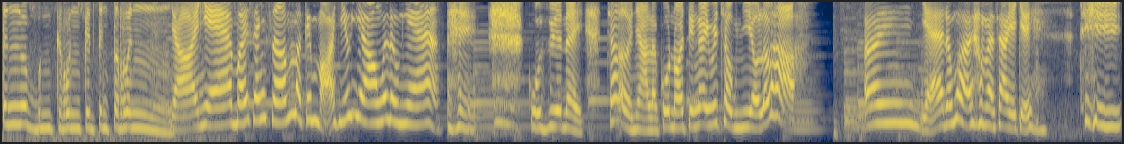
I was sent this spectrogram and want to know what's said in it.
tưng bừng trừng từng từng trừng. Trời nha mới sáng sớm mà cái mỏ díu giòn quá luôn nha Cô Duyên này, chắc ở nhà là cô nói tiếng Anh với chồng nhiều lắm hả? ơi dạ đúng rồi mà sao vậy chị thì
